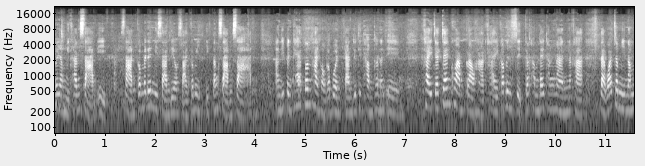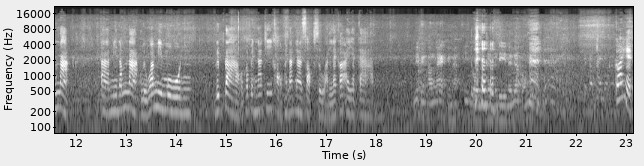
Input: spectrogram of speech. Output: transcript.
ก็ยังมีขั้นศาลอีกศาลก็ไม่ได้มีศาลเดียวศาลก็มีอีกตั้งสามศาลอันนี้เป็นแค่ต้นทานของกระบวนการยุติธรรมเท่านั้นเอง ใครจะแจ้งความกล่าวหาใครก็เป็นสิทธิ์ก็ทำได้ทั้งนั้นนะคะ แต่ว่าจะมีน้ำหนักอ่ามีน้ำหนักหรือว่ามีมูลหรือเปล่าก็เป็นหน้าที่ของพนักงานสอบสวนและก็อายการ นี่เป็นครั้งแรกใช่ไหมที่โดนดำเนินคดีในเรื่องของหมิ่นก็เห็น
